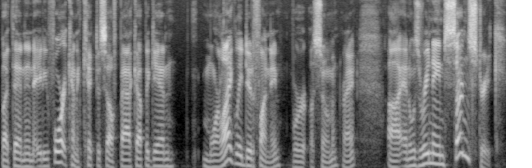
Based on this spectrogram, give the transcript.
But then in 84, it kind of kicked itself back up again, more likely due to funding, we're assuming, right? Uh, and it was renamed Sunstreak.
